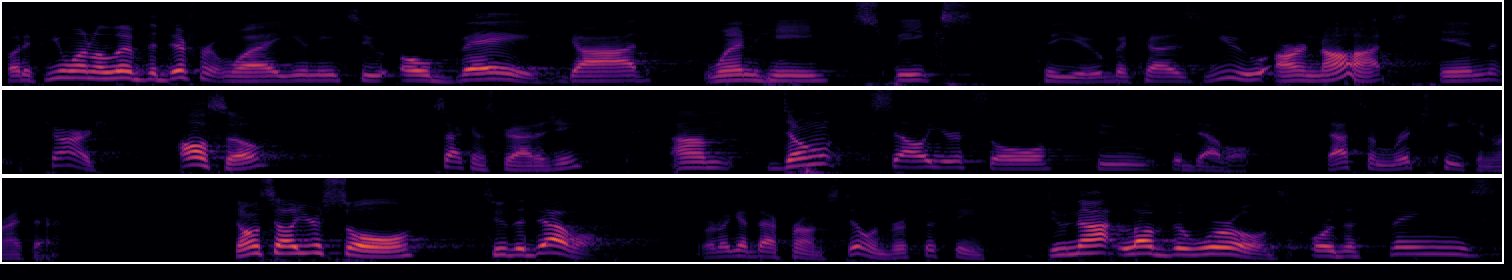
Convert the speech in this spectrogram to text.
But if you want to live the different way, you need to obey God when He speaks to you because you are not in charge. Also, second strategy, um, don't sell your soul to the devil. That's some rich teaching right there. Don't sell your soul to the devil. Where do I get that from? Still in verse 15. Do not love the world or the things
